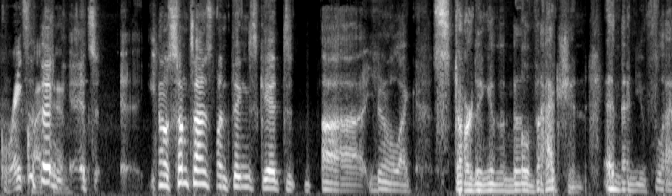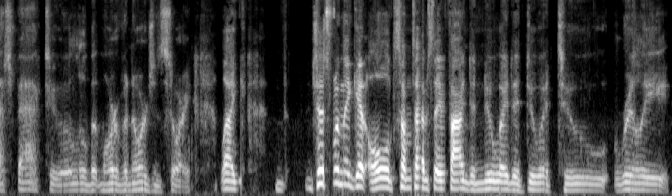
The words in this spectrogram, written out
great question. It's you know sometimes when things get uh you know like starting in the middle of action and then you flash back to a little bit more of an origin story like just when they get old sometimes they find a new way to do it to really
